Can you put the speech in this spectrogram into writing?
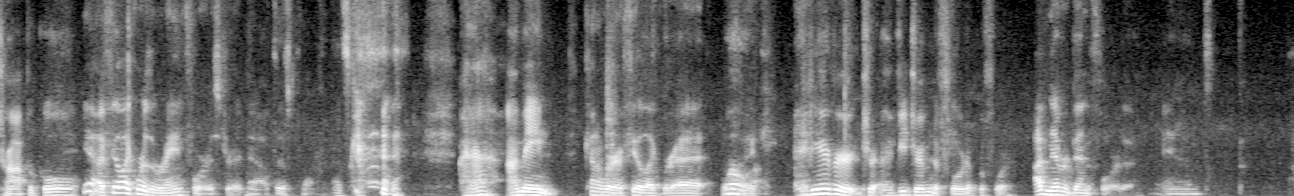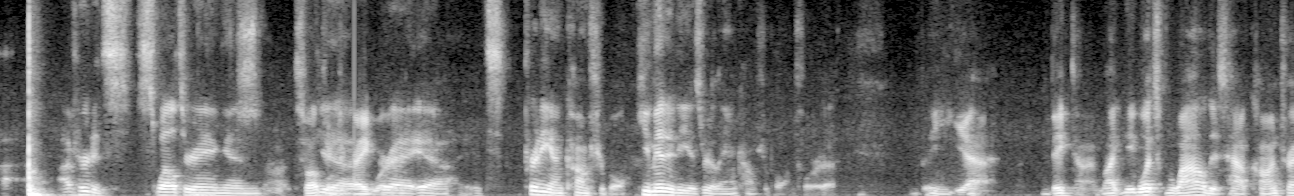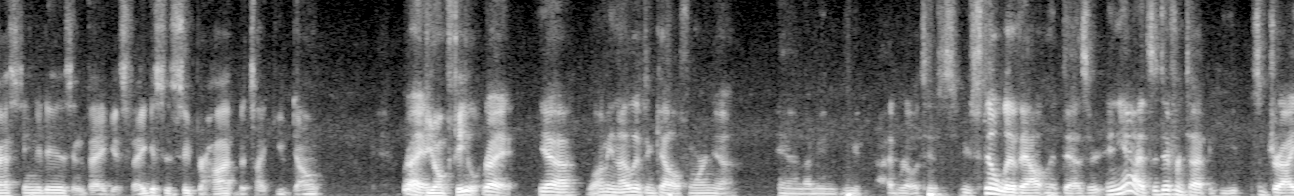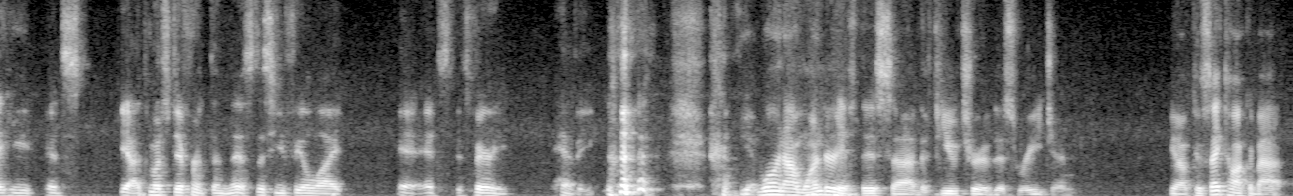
tropical Yeah, I feel like we're the rainforest right now at this point. That's kind yeah i mean kind of where I feel like we're at. well Like, have you ever have you driven to florida before I've never been to Florida, and I've heard it's sweltering and sweltering's yeah, a great word right. Yeah, it's pretty uncomfortable. Humidity is really uncomfortable in Florida. yeah big time like what's wild is how contrasting it is in vegas vegas is super hot but it's like you don't Right. you don't feel it Right. Yeah. Well, I mean, I lived in California, and I mean, we had relatives who still live out in the desert, and yeah, it's a different type of heat. It's a dry heat. It's yeah, it's much different than this. This you feel like it's it's very heavy. Yeah, well, and I wonder if this uh, the future of this region, you know, because they talk about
